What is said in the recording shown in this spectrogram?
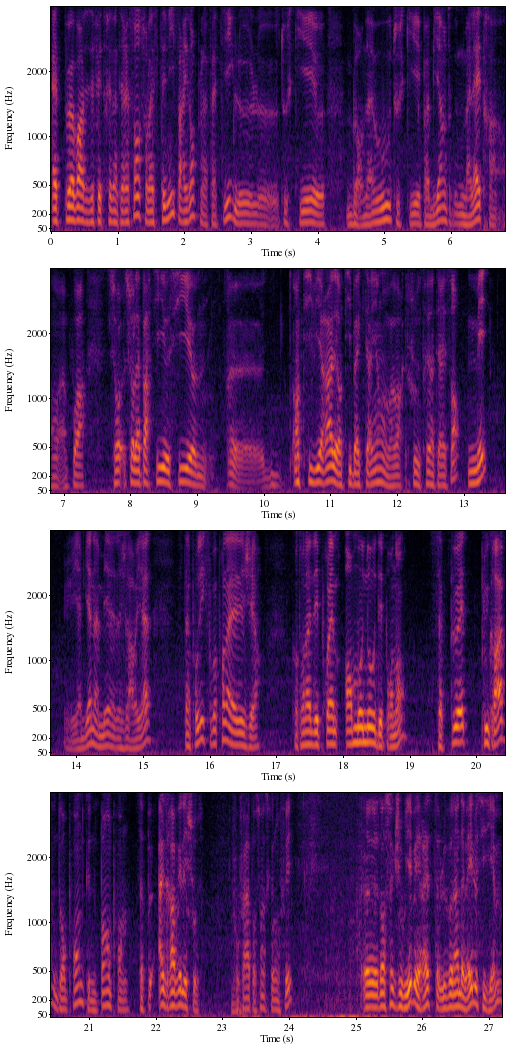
elle peut avoir des effets très intéressants sur l'asthénie, par exemple, la fatigue, le, tout ce qui est euh, burn-out, tout ce qui est pas bien, mal-être. Hein, pouvoir, sur, la partie aussi euh, euh, antivirale et antibactérienne, on va avoir quelque chose de très intéressant. Mais, j'ai bien aimé la gelée royale, c'est un produit qu'il ne faut pas prendre à la légère. Quand on a des problèmes hormonaux dépendants, ça peut être plus grave d'en prendre que de ne pas en prendre. Ça peut aggraver les choses. Il faut faire attention à ce que l'on fait. Euh, dans ce que j'ai oublié, ben, il reste le venin d'abeille, le sixième,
